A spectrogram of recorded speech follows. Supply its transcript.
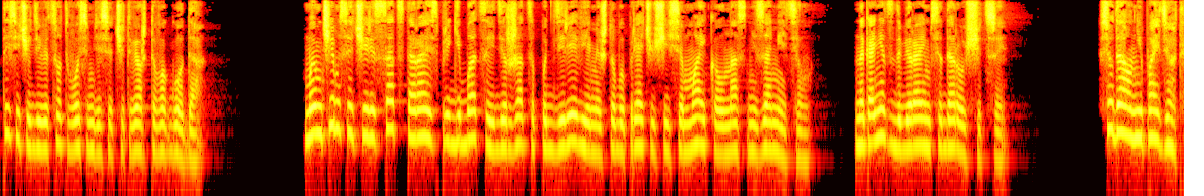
1984 года. Мы мчимся через сад, стараясь пригибаться и держаться под деревьями, чтобы прячущийся Майкл нас не заметил. Наконец добираемся до рощицы. «Сюда он не пойдет»,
